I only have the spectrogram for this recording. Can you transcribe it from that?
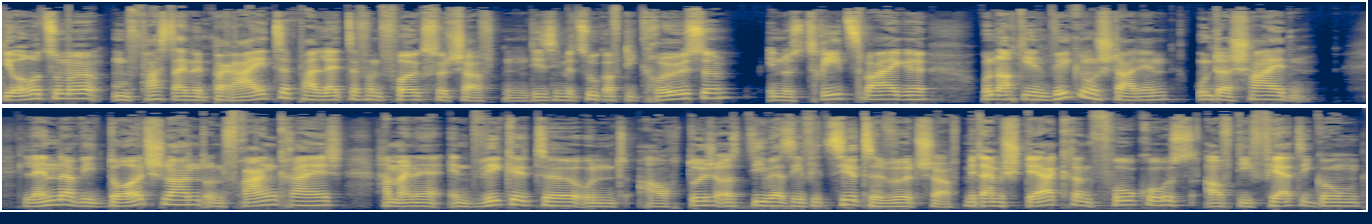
Die Eurozone umfasst eine breite Palette von Volkswirtschaften, die sich in Bezug auf die Größe, Industriezweige und auch die Entwicklungsstadien unterscheiden. Länder wie Deutschland und Frankreich haben eine entwickelte und auch durchaus diversifizierte Wirtschaft mit einem stärkeren Fokus auf die Fertigung,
